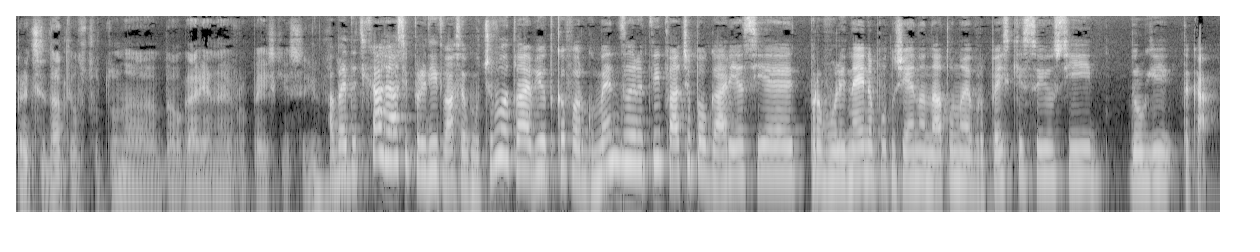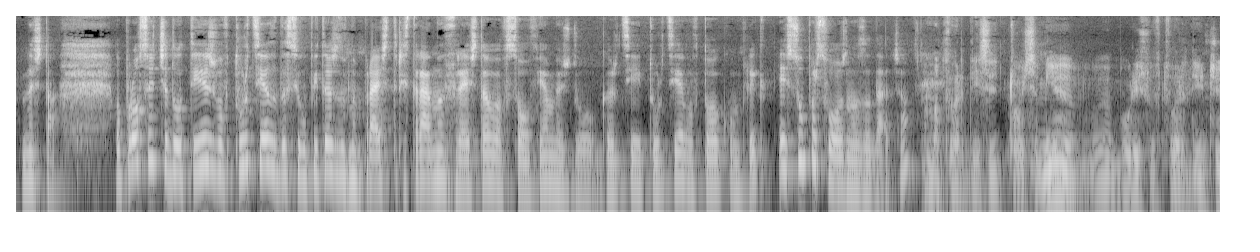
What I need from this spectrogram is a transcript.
председателството на България на Европейския съюз. Абе, да ти кажа, аз и преди това съм го чувала. Това е бил такъв аргумент заради това, че България си е праволинейна по отношение на НАТО, на Европейския съюз и други така неща. Въпросът е, че да отидеш в Турция, за да се опиташ да направиш тристранна среща в София между Гърция и Турция в този конфликт е супер сложна задача. Ама твърди се, той самия е, Борисов твърди, че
